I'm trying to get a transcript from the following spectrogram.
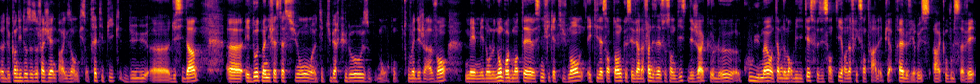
de candidoses œsophagiennes, par exemple, qui sont très typiques du, du sida. Euh, et d'autres manifestations euh, type tuberculose qu'on trouvait déjà avant, mais, dont le nombre augmentait significativement et qui laisse entendre que c'est vers la fin des années 70 déjà que le coût humain en termes de morbidité se faisait sentir en Afrique centrale. Et puis après, le virus a, comme vous le savez,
